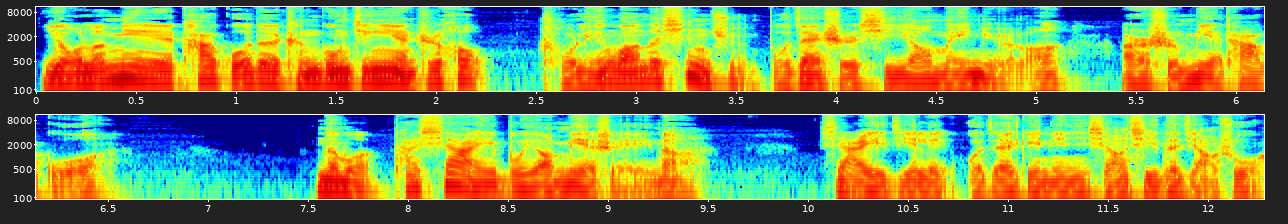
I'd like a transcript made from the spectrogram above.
有了灭他国的成功经验之后，楚灵王的兴趣不再是西邀美女了，而是灭他国。那么他下一步要灭谁呢？下一集里我再给您详细的讲述。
